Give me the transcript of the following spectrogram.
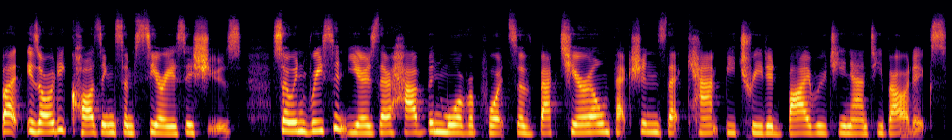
but is already causing some serious issues. So, in recent years, there have been more reports of bacterial infections that can't be treated by routine antibiotics.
